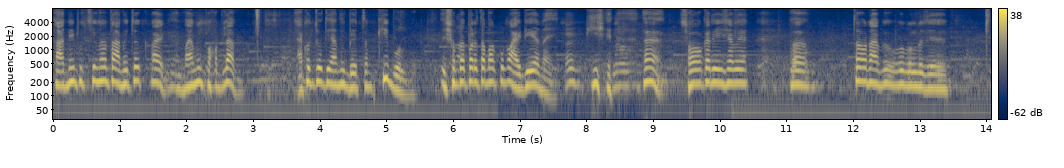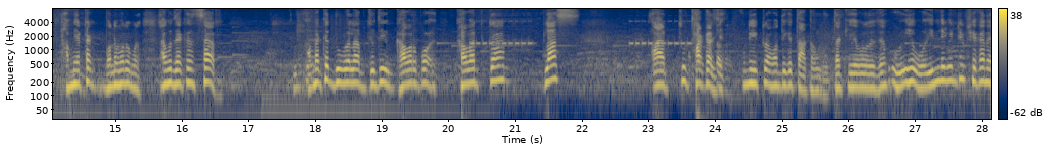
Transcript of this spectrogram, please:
তা আমি বুঝছি না তো আমি তো। আমি ভাবলাম, এখন যদি আমি বেতন কি বলব? এইসব ব্যাপারে তো আমার কোনো আইডিয়া নাই। কি হ্যাঁ সহকারী হিসাবে তখন আমি বলল যে আমি একটা মনে মনে মনে আমি দেখেন স্যার আমাকে দুবেলা যদি খাওয়ার পর খাবারটা প্লাস আর একটু থাকার যে উনি একটু আমার দিকে তাকালো তাকিয়ে বলে যে ইন্ডিপেন্ডেন্ট সেখানে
